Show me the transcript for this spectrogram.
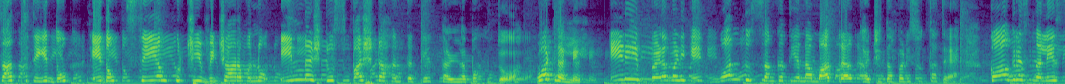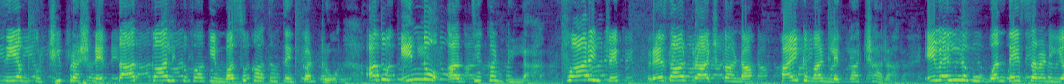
ಸಾಧ್ಯತೆ ಇದ್ದು, ಇದು ಸಿಎಂ ಕುರ್ಚಿ ವಿಚಾರವನ್ನು ಇನ್ನಷ್ಟು ಸ್ಪಷ್ಟ ಹಂತಕ್ಕೆ ತಳ್ಳಬಹುದು. ಒಟ್ನಲ್ಲಿ, ಇಡೀ ಬೆಳವಣಿಗೆ ಒಂದು ಸಂಗತಿಯನ್ನ ಮಾತ್ರ ಖಚಿತಪಡಿಸುತ್ತದೆ. ಕಾಂಗ್ರೆಸ್ನಲ್ಲಿ ಸಿಎಂ ಕುರ್ಚಿ ಪ್ರಶ್ನೆ ತಾತ್ಕಾಲಿಕವಾಗಿ ಮಸುಕಾದಂತೆ ಕಂಡ್ರು, ಅದು ಇನ್ನೂ ಅಂತ್ಯ ಕಂಡಿಲ್ಲ. ಫಾರಿನ್ ಟ್ರಿಪ್, ರೆಸಾರ್ಟ್ ರಾಜಕಾರಣ ಹೈಕಮಾಂಡ್ ಲೆಕ್ಕಾಚಾರ, ಇವೆಲ್ಲವೂ ಒಂದೇ ಸರಣಿಯ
